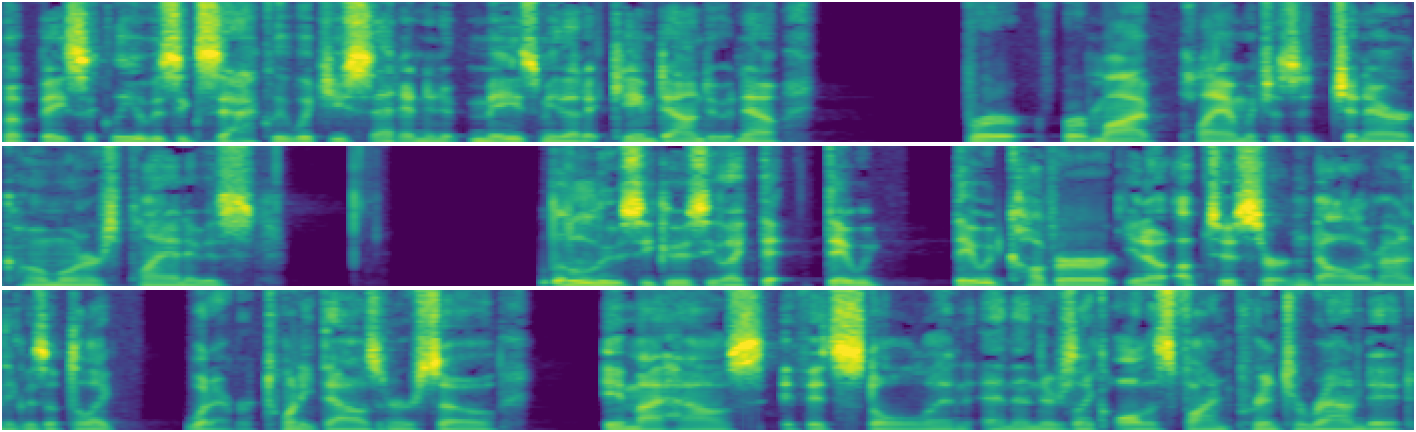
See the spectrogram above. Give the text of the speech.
but basically it was exactly what you said, and it amazed me that it came down to it. Now, for for my plan, which is a generic homeowners plan, it was a little loosey goosey. Like they, they would they would cover you know up to a certain dollar amount. I think it was up to like whatever twenty thousand or so in my house if it's stolen, and then there's like all this fine print around it.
